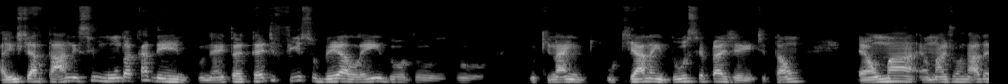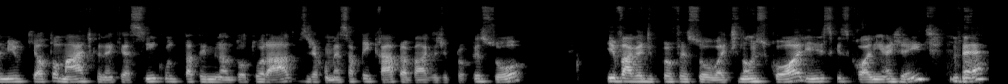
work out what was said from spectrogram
a gente já está nesse mundo acadêmico, né? Então é até difícil ver além do, do, do o que, na, o que há na indústria para a gente. Então, é uma, é uma jornada meio que automática, né? Que assim, quando está terminando o doutorado, você já começa a aplicar para vagas de professor, e vaga de professor a gente não escolhe, eles que escolhem a gente, né?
